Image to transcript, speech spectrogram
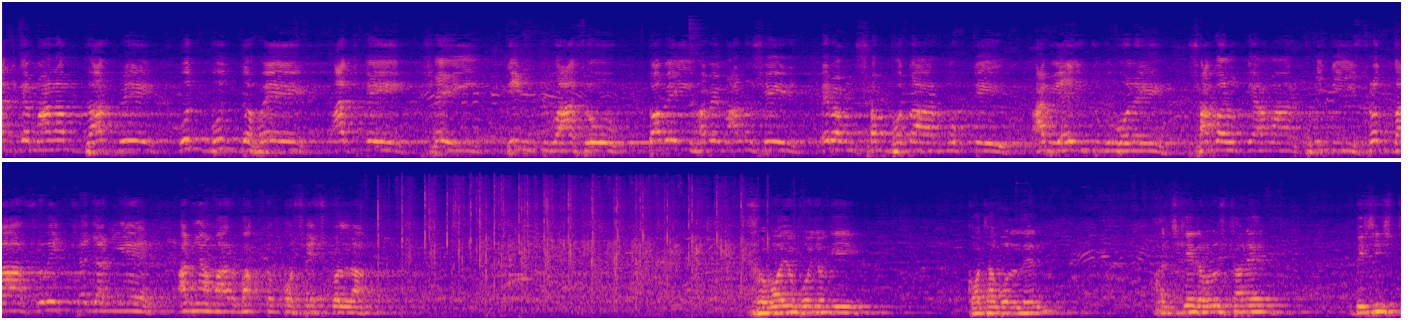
আজকে মানব ধর্মে উদ্বুদ্ধ হয়ে আজকে সেই দিনটু আসুক। তবেই হবে মানুষের এবং সভ্যতার মুক্তি। আমি এইটুকু বলে সকলকে আমার প্রীতি, শ্রদ্ধা, শুভেচ্ছা জানিয়ে আমি আমার বক্তব্য শেষ করলাম। সময় উপযোগী কথা বললেন। আজকের অনুষ্ঠানের বিশিষ্ট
